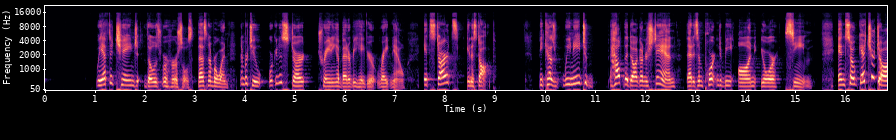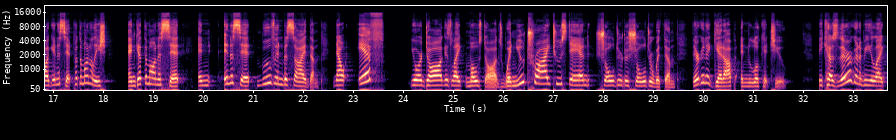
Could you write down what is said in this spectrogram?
we have to change those rehearsals. That's number one. Number two, we're going to start training a better behavior right now. It starts in a stop because we need to help the dog understand that it's important to be on your seam. And so get your dog in a sit, put them on a leash, and get them on a sit and in a sit, move in beside them. Now, if your dog is like most dogs, when you try to stand shoulder to shoulder with them, they're going to get up and look at you because they're going to be like,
